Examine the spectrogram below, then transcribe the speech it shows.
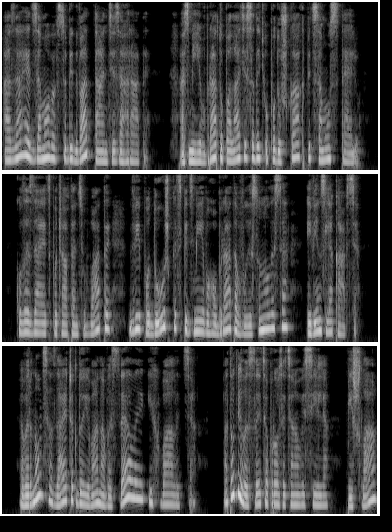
а заєць замовив собі два танці заграти. А Зміїв брат у палаці сидить у подушках під саму стелю. Коли заєць почав танцювати, дві подушки з під Змієвого брата висунулися, і він злякався. Вернувся зайчик до Івана веселий і хвалиться. А тут і лисиця проситься на весілля, пішла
